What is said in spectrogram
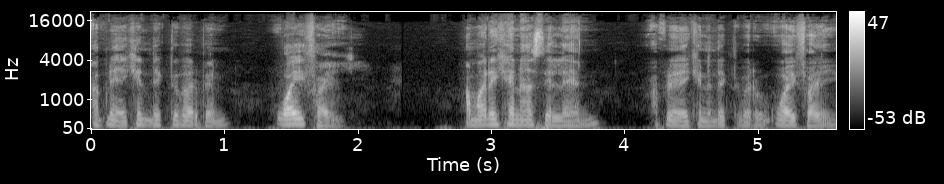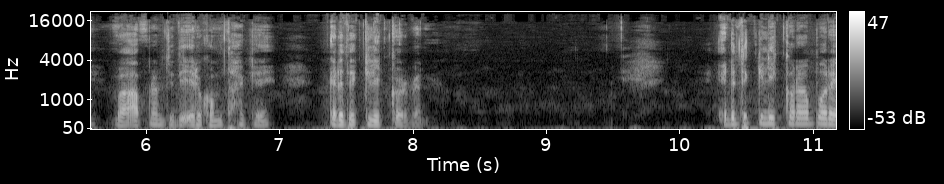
আপনি এখানে দেখতে পারবেন ওয়াইফাই আমার এখানে আছে ল্যান আপনি এখানে দেখতে পারবেন ওয়াইফাই বা আপনার যদি এরকম থাকে, এটাতে ক্লিক করবেন। এটাতে ক্লিক করার পরে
